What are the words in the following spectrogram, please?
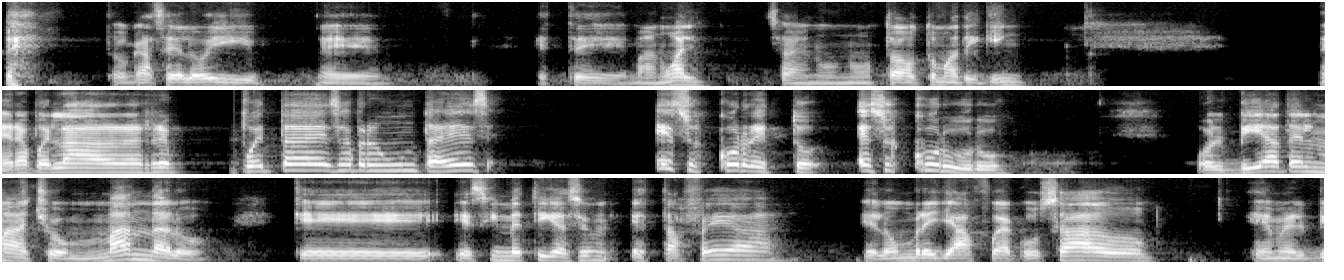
Tengo que hacerlo y eh, este, manual. O sea, no, no está automatiquín. Mira, pues la respuesta a esa pregunta es, eso es correcto, eso es cururu. Olvídate el macho, mándalo, que esa investigación está fea, el hombre ya fue acusado, MLB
